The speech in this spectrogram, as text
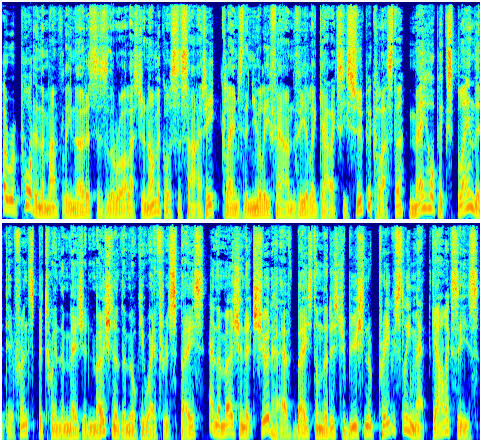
A report in the monthly notices of the Royal Astronomical Society claims the newly found Vela Galaxy supercluster may help explain the difference between the measured motion of the Milky Way through space and the motion it should have based on the distribution of previously mapped galaxies.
